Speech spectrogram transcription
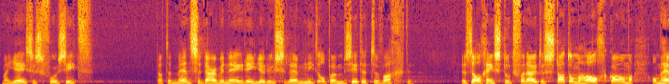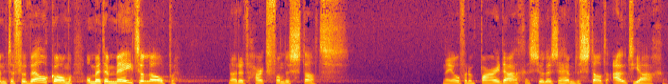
Maar Jezus voorziet dat de mensen daar beneden in Jeruzalem niet op hem zitten te wachten. Er zal geen stoet vanuit de stad omhoog komen om hem te verwelkomen, om met hem mee te lopen naar het hart van de stad. Nee, over een paar dagen zullen ze hem de stad uitjagen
